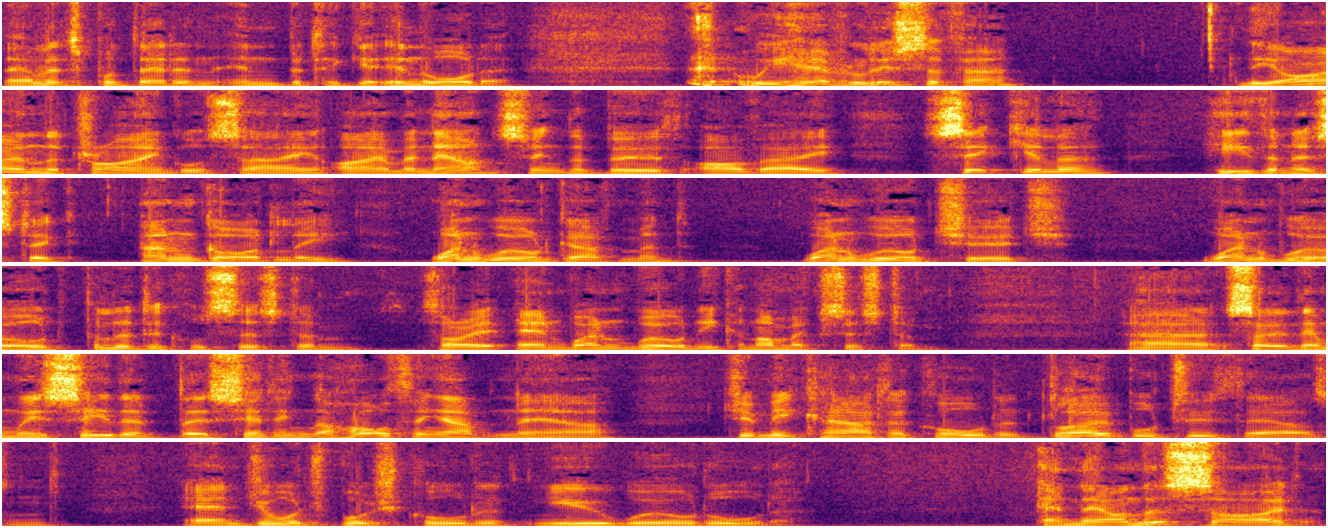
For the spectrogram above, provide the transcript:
Now let's put that in, in particular in order. we have Lucifer, the eye in the triangle, saying, I am announcing the birth of a secular, heathenistic, ungodly, one world government, one world church, one world political system, sorry, and one world economic system. Uh, so then we see that they're setting the whole thing up now. Jimmy Carter called it Global 2000, and George Bush called it New World Order. And now on this side,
